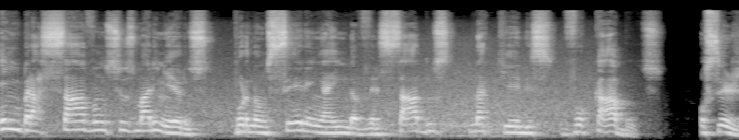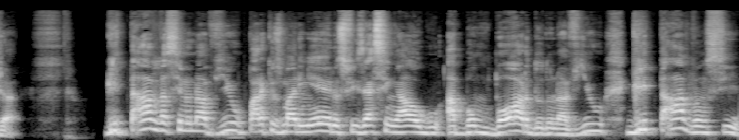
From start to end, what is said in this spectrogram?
embraçavam-se os marinheiros, por não serem ainda versados naqueles vocábulos. Ou seja, Gritava-se no navio para que os marinheiros fizessem algo a bombordo do navio, gritavam-se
